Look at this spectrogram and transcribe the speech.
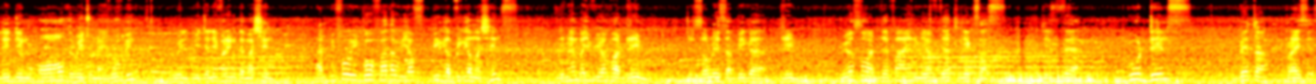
leading all the way to Nairobi. We will be delivering the machine. And before we go further, we have bigger, bigger machines. Remember, if you have a dream, is always a bigger dream. We also at the fine, we have that Lexus. It is there. Good deals, better prices.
